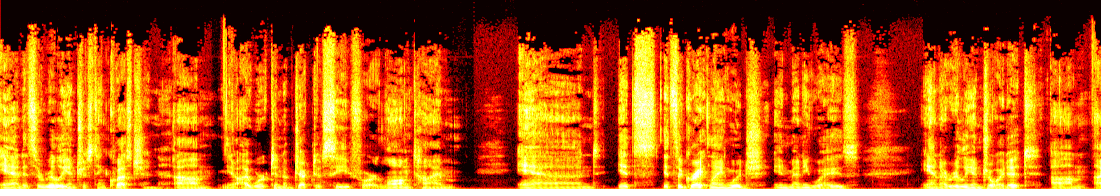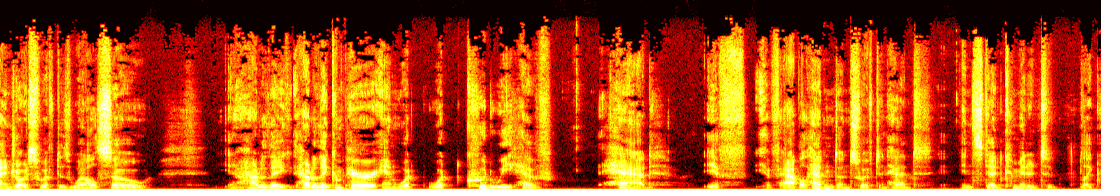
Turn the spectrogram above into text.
and it's a really interesting question. Um, you know, I worked in Objective C for a long time, and it's it's a great language in many ways, and I really enjoyed it. Um, I enjoy Swift as well. So, you know, how do they how do they compare, and what what could we have had if if Apple hadn't done Swift and had instead committed to like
